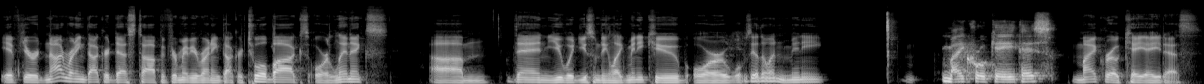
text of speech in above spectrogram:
If you're not running Docker Desktop, if you're maybe running Docker Toolbox or Linux, um, then you would use something like Minikube or what was the other one? Mini micro K8s. Micro K8s.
